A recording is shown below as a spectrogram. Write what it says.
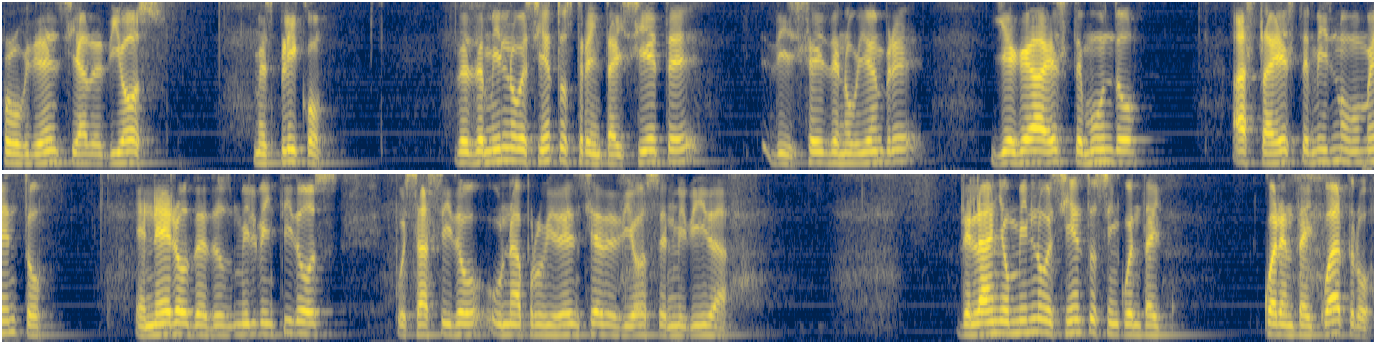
providencia de Dios. Me explico. Desde 1937, 16 de noviembre, llegué a este mundo hasta este mismo momento, enero de 2022, pues ha sido una providencia de Dios en mi vida. Del año 1944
